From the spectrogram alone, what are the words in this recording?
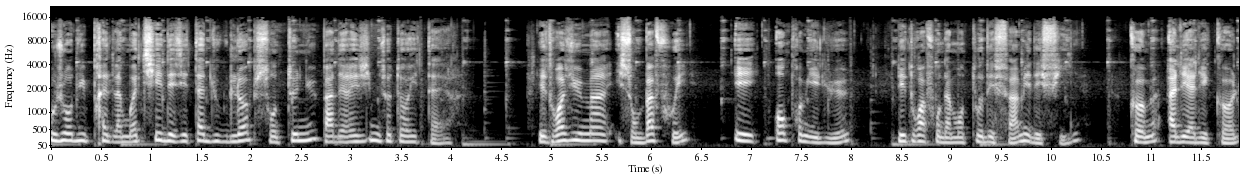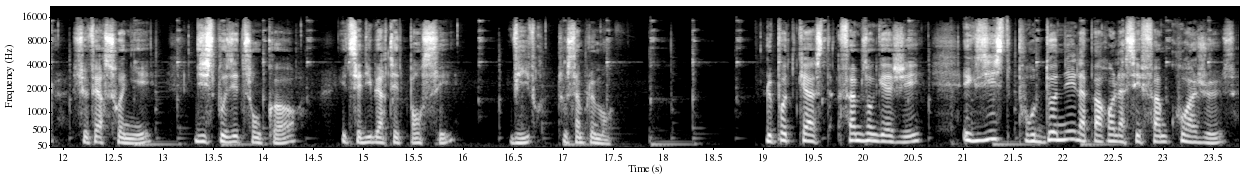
Aujourd'hui, près de la moitié des États du globe sont tenus par des régimes autoritaires. Les droits humains y sont bafoués et, en premier lieu, les droits fondamentaux des femmes et des filles, comme aller à l'école, se faire soigner, disposer de son corps et de ses libertés de penser, vivre tout simplement. Le podcast Femmes engagées existe pour donner la parole à ces femmes courageuses,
